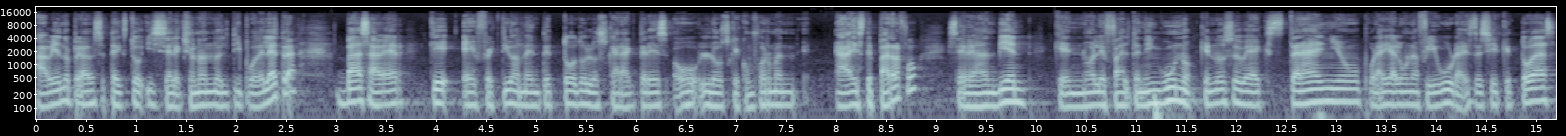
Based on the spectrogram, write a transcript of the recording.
habiendo pegado ese texto y seleccionando el tipo de letra, vas a ver que efectivamente todos los caracteres o los que conforman a este párrafo se vean bien que no le falte ninguno, que no se vea extraño por ahí alguna figura, es decir, que todas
